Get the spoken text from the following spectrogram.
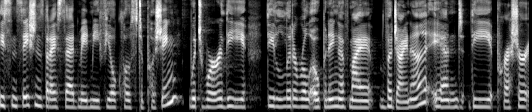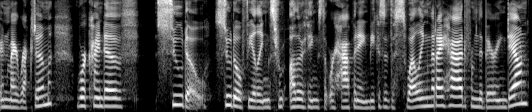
these sensations that I said made me feel close to pushing, which were the the literal opening of my vagina and the pressure in my rectum were kind of pseudo pseudo feelings from other things that were happening because of the swelling that I had from the bearing down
